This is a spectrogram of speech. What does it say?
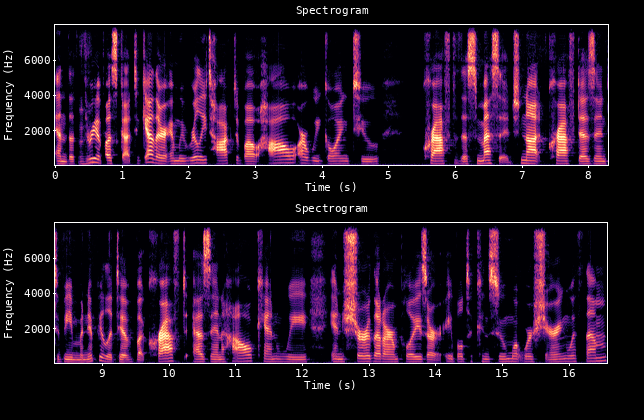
And the mm-hmm. three of us got together and we really talked about how are we going to craft this message not craft as in to be manipulative but craft as in how can we ensure that our employees are able to consume what we're sharing with them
